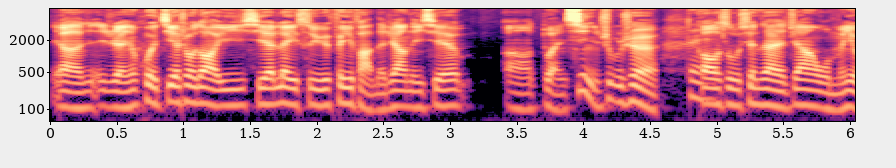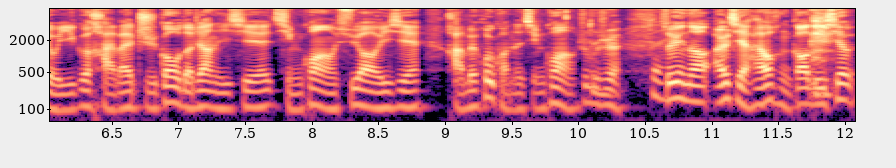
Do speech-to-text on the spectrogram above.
呃人会接收到一些类似于非法的这样的一些。呃，短信是不是告诉现在这样我们有一个海外直购的这样的一些情况，需要一些海外汇款的情况，是不是？所以呢，而且还有很高的一些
